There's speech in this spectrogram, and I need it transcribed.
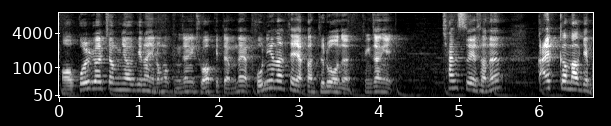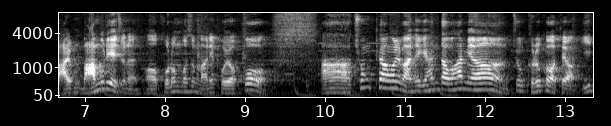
어, 골 결정력이나 이런 건 굉장히 좋았기 때문에 본인한테 약간 들어오는 굉장히 찬스에서는 깔끔하게 마, 마무리해주는 어, 그런 모습 많이 보였고 아 총평을 만약에 한다고 하면 좀 그럴 것 같아요. 이,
